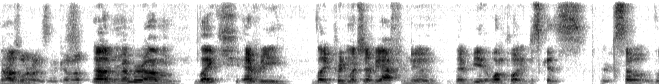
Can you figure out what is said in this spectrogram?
I was wondering when it was going to come up. Uh, remember, um, like every, like pretty much every afternoon, there'd be at one point just because there's so the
